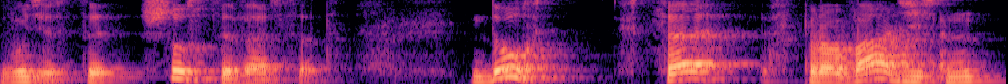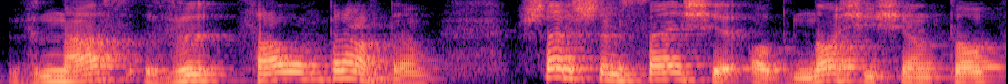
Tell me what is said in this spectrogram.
26 werset. Duch chce wprowadzić w nas w całą prawdę. W szerszym sensie odnosi się to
